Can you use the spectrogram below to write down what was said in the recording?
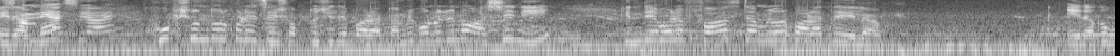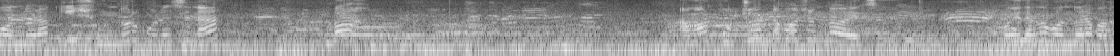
এই দেখো। খুব সুন্দর করেছে সপ্তশীদের পাড়াটা। আমি কোনো কোনোদিনও আসিনি কিন্তু এবারে ফার্স্ট আমি ওর পাড়াতে এলাম। এই দেখো বন্ধুরা কি সুন্দর করেছে না? বাহ! আমার প্রচণ্ড পছন্দ হয়েছে। ওই দেখো বন্ধুরা কত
